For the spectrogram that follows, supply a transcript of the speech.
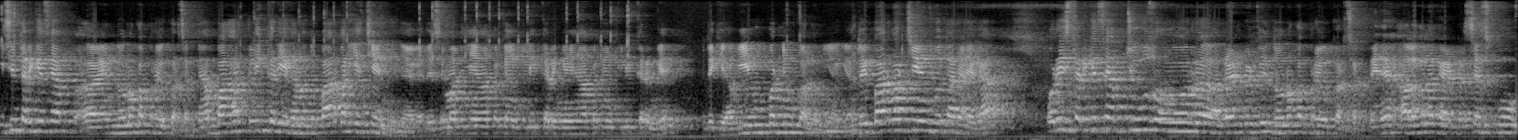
इसी तरीके से आप इन दोनों का प्रयोग कर सकते हैं। आप बाहर क्लिक करिएगा ना तो बार बार ये चेंज हो जाएगा। जैसे मान लीजिए यहाँ पे कहीं क्लिक करेंगे, यहाँ पे कहीं क्लिक करेंगे तो देखिए, अब ये ऊपर न्यू कॉलोनी आ गया। तो ये बार बार चेंज होता रहेगा। और इस तरीके से आप चूज़ और रेंट बिटवीन दोनों का प्रयोग कर सकते हैं। अलग अलग एड्रेसेस को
